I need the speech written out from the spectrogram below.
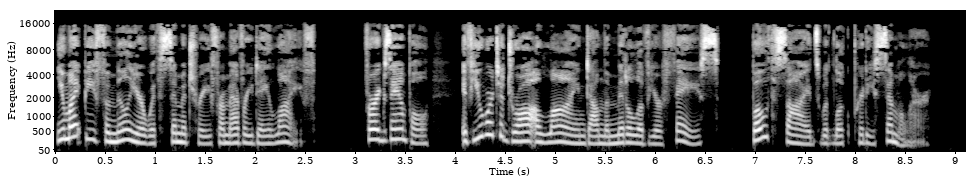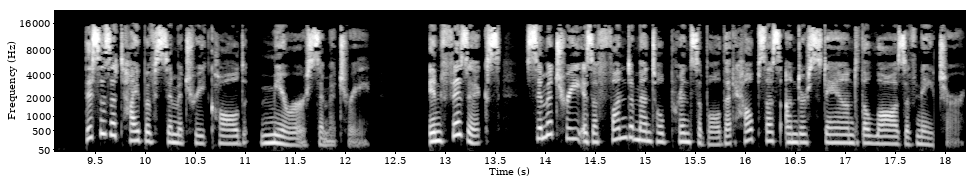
You might be familiar with symmetry from everyday life. For example, if you were to draw a line down the middle of your face, both sides would look pretty similar. This is a type of symmetry called mirror symmetry. In physics, symmetry is a fundamental principle that helps us understand the laws of nature.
